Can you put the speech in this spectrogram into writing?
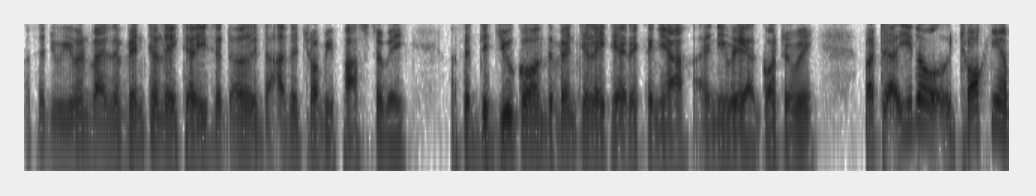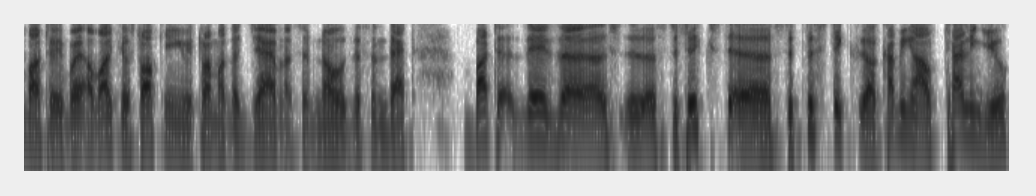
I said, you even by the ventilator? He said, oh, the other chummy passed away. I said, did you go on the ventilator? I reckon, yeah. Anyway, I got away. But, uh, you know, talking about it, while he was talking, you were talking about the jab. I said, no, this and that. But uh, there's a, a statistics, uh, statistics uh, coming out telling you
